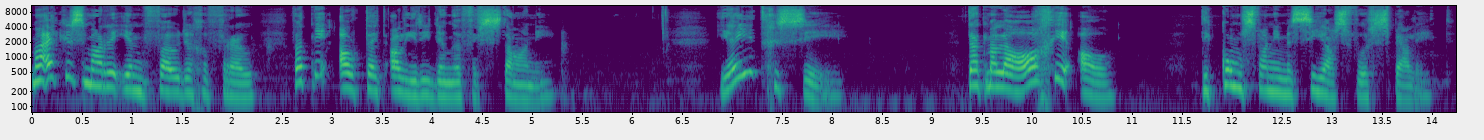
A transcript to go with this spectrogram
Maar ek is maar 'n een eenvoudige vrou wat nie altyd al hierdie dinge verstaan nie. Jy het gesê dat Malagi al die koms van die Messias voorspel het.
